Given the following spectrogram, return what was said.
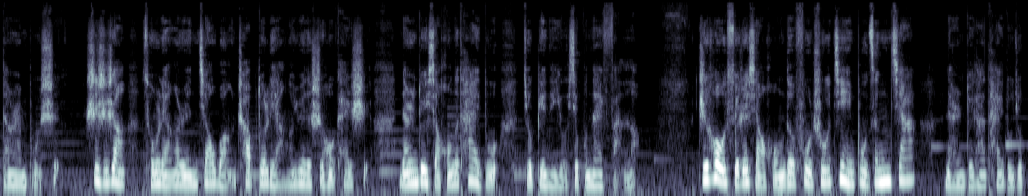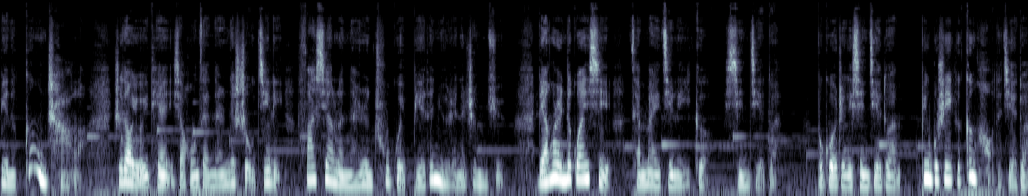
当然不是。事实上，从两个人交往差不多两个月的时候开始，男人对小红的态度就变得有些不耐烦了。之后，随着小红的付出进一步增加，男人对她态度就变得更差了。直到有一天，小红在男人的手机里发现了男人出轨别的女人的证据，两个人的关系才迈进了一个新阶段。不过，这个新阶段。并不是一个更好的阶段，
